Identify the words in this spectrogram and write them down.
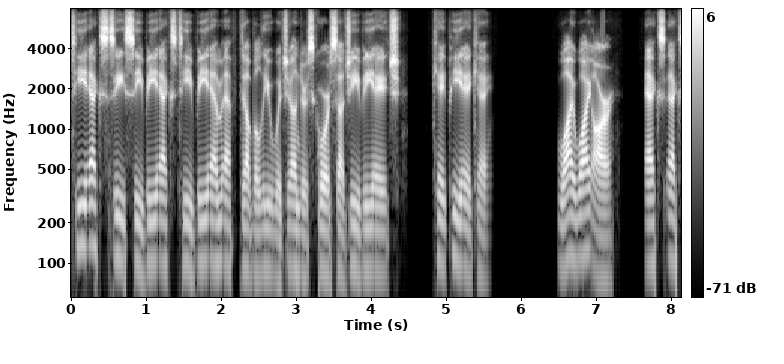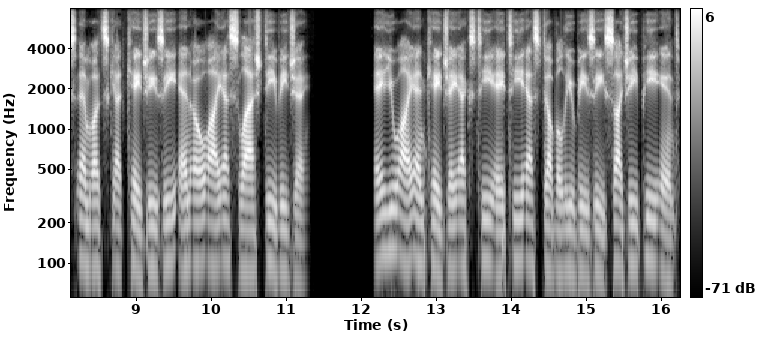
TXZCBXTBMFW which underscore SUGVH, KPAK. YYR, XXM UTSCAT KGZNOIS slash DVJ. AUINKJXTATSWBZ int.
